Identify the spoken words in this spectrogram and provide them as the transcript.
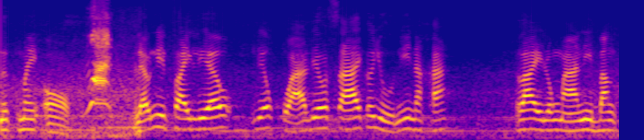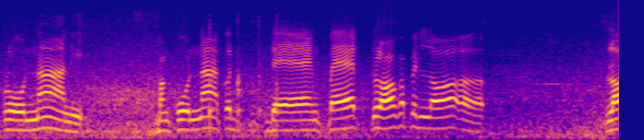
นึกไม่ออก แล้วนี่ไฟเลี้ยวเลี้ยวขวาเลี้ยวซ้ายก็อยู่นี่นะคะ ไล่ลงมานี่บางโคลนหน้านี่บางโคลนหน้าก็แดงแป๊ดล้อก็เป็นล้อเออ ล้อ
